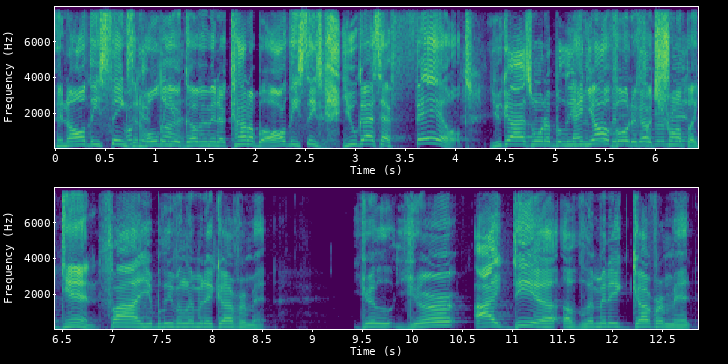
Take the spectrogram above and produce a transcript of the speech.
and all these things, and Okay, holding your government accountable. All these things, you guys have failed, You guys want to believe and y'all voted for? Trump again. Fine, you believe in limited government. Your your idea of limited government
